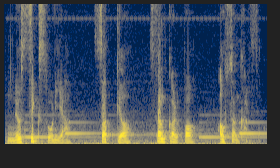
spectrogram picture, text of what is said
न्यूज़ सिक्स ओडिया, सत्य, संकल्प और संघर्ष।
